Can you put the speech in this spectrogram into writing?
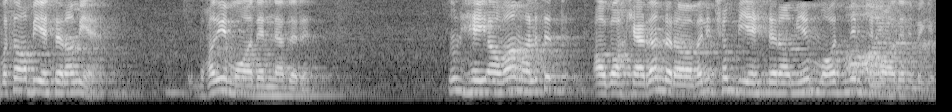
واسه آقا. بی احترامیه بخواد یه معادل نداره. اون هی آقا هم حالت آگاه کردن داره ولی چون بی احترامیه ما نمی‌تونیم معادلی بگیم.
